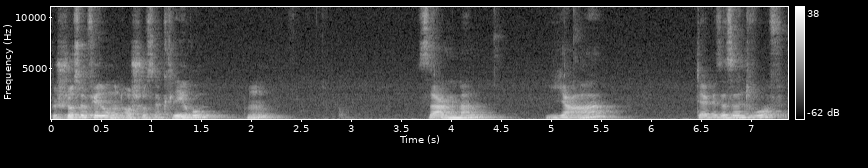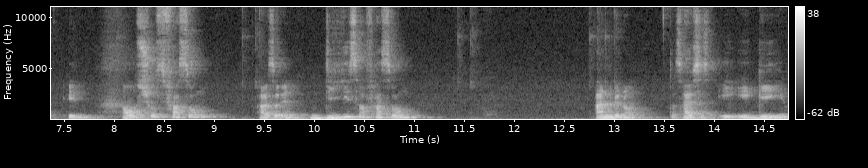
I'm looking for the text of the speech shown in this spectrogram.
Beschlussempfehlung und Ausschusserklärung, hm, sagen dann, ja, der Gesetzentwurf in Ausschussfassung, also in dieser Fassung, angenommen. Das heißt, das EEG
